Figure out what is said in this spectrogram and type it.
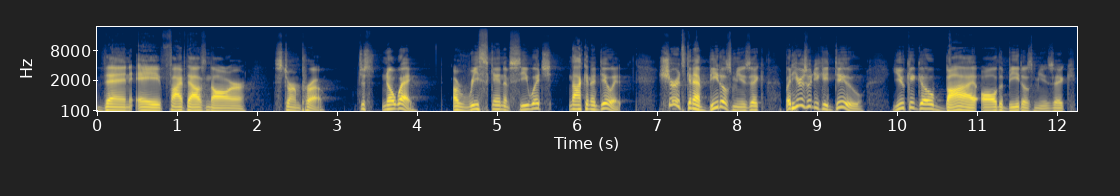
than a $5,000 Stern Pro. Just no way. A reskin of Sea Witch, not going to do it. Sure, it's going to have Beatles music, but here's what you could do. You could go buy all the Beatles music.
